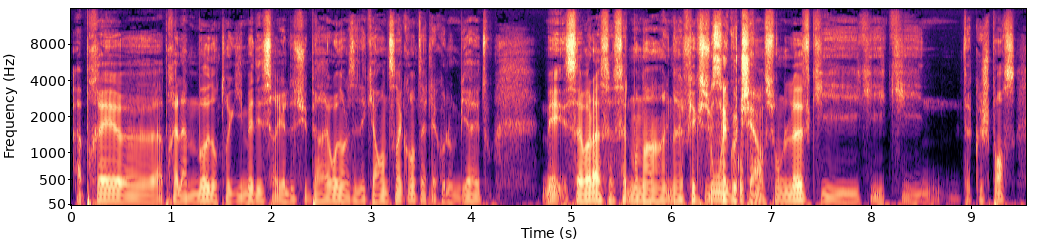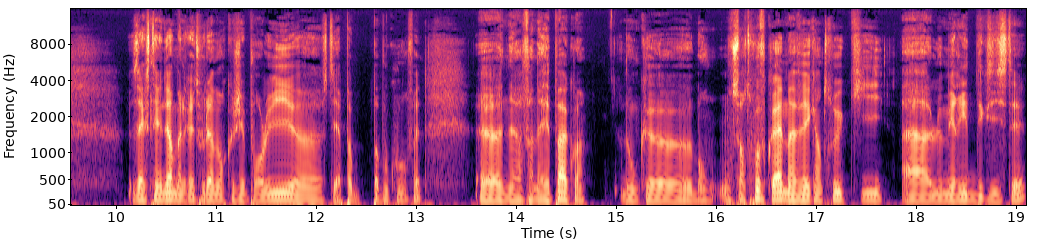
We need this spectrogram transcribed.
après, euh, après la mode entre guillemets des séries de super-héros dans les années 40-50 avec la Columbia et tout. Mais ça voilà, ça, ça demande un- une réflexion, Ça une cher. compréhension de l'œuvre qui, qui, qui que je pense. Zack Snyder, malgré tout l'amour que j'ai pour lui, euh, c'était pas, pas beaucoup en fait, euh, enfin n'avait pas quoi. Donc euh, bon, on se retrouve quand même avec un truc qui a le mérite d'exister,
